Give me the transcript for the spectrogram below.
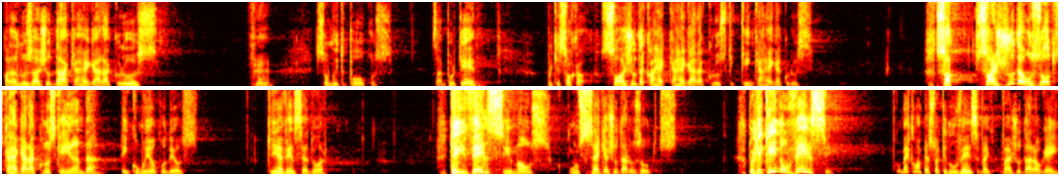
para nos ajudar a carregar a cruz, são muito poucos. Sabe por quê? Porque só, só ajuda a carregar a cruz que quem carrega a cruz. Só, só ajuda os outros a carregar a cruz quem anda em comunhão com Deus. Quem é vencedor. Quem vence, irmãos, consegue ajudar os outros. Porque quem não vence, como é que uma pessoa que não vence vai, vai ajudar alguém?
